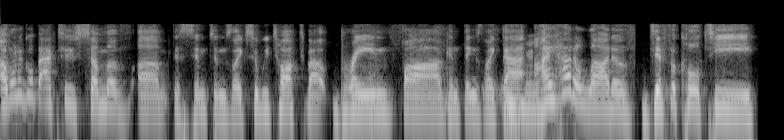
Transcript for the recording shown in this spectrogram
I want to go back to some of um, the symptoms. Like, so we talked about brain fog and things like that. Mm-hmm. I had a lot of difficulty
